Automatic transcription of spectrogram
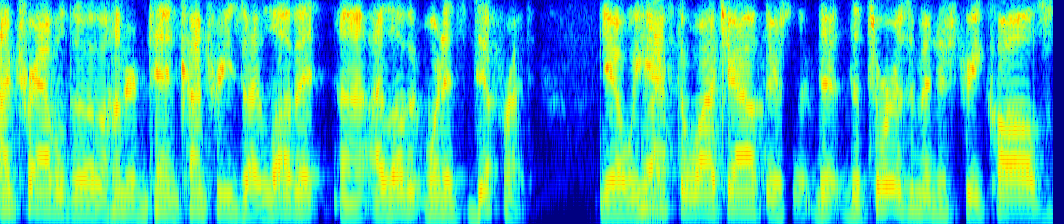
I've traveled to 110 countries. I love it. Uh, I love it when it's different. You know, we right. have to watch out. There's the, the tourism industry calls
